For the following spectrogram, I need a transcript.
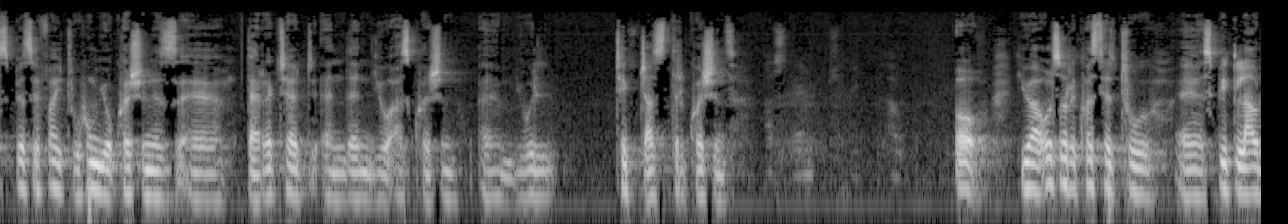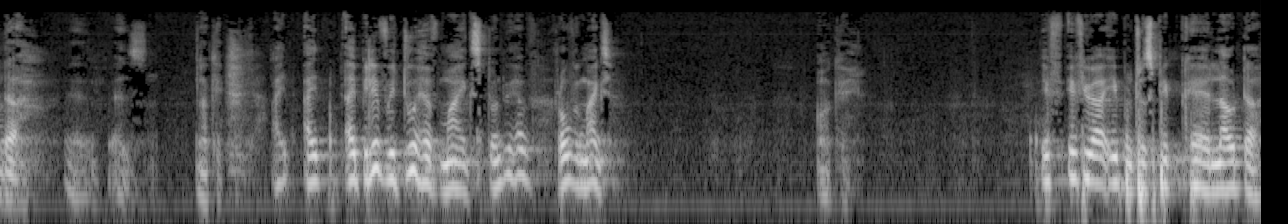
specify to whom your question is uh, directed, and then you ask question. Um, you will take just three questions. Oh, you are also requested to uh, speak louder. Uh, as, okay. I, I, I believe we do have mics. Don't we have roving mics? Okay. If, if you are able to speak uh, louder,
